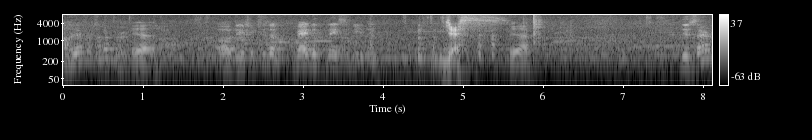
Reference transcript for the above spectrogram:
Oh, you're a photographer. Yeah. Oh, dude, so choose a very good place to be then yes. Yeah. Do you serve?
